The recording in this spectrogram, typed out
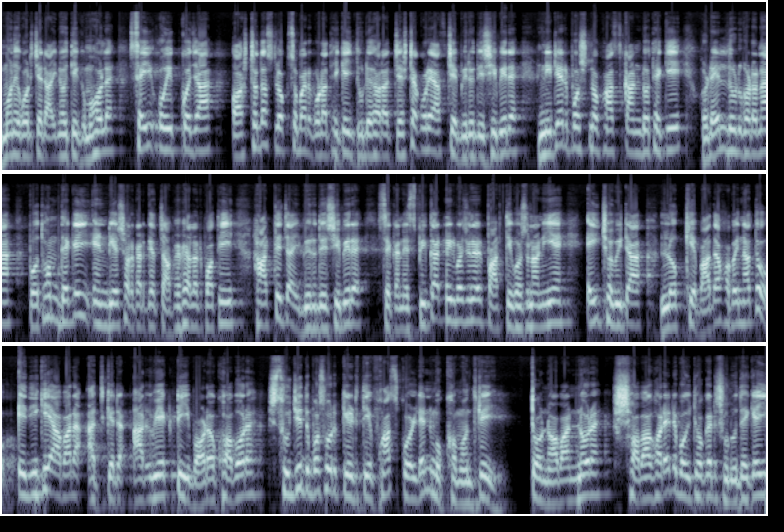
মনে করছে রাজনৈতিক মহল। সেই ঐক্য যা অষ্টাদশ লোকসভার গোড়া থেকেই তুলে ধরার চেষ্টা করে আসছে বিরোধী শিবির। নিটের প্রশ্ন ফাঁস কাণ্ড থেকে রেল দুর্ঘটনা প্রথম থেকেই এনডিএ সরকারকে চাপে ফেলার পথে হাঁটতে চায় বিরোধী শিবির। সেখানে স্পিকার নির্বাচনের প্রার্থী ঘোষণা নিয়ে এই ছবিটা লক্ষ্যে বাধা হবে না তো? এদিকে আবার আজকের আরও একটি বড় খবর, সুজিত বসুর কীর্তি ফাঁস করলেন মুখ্যমন্ত্রী। তো নবান্নর সভাঘরের বৈঠকের শুরু থেকেই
